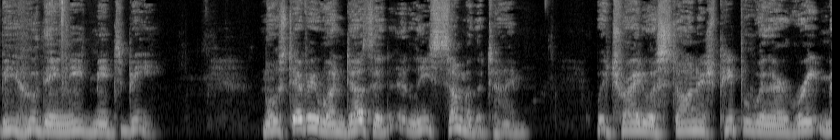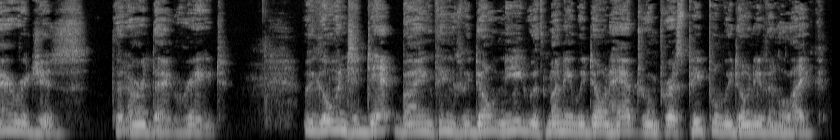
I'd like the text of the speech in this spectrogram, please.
be who they need me to be. Most everyone does it at least some of the time. We try to astonish people with our great marriages that aren't that great. We go into debt buying things we don't need with money we don't have to impress people we don't even like.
